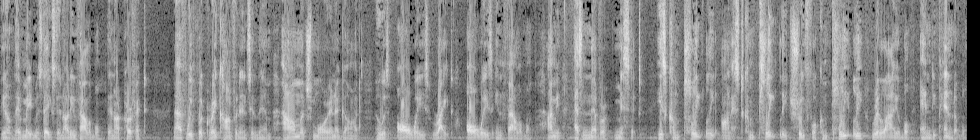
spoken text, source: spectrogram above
you know, they've made mistakes. They're not infallible, they're not perfect. Now, if we've put great confidence in them, how much more in a God who is always right, always infallible? I mean, has never missed it. He's completely honest, completely truthful, completely reliable, and dependable.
